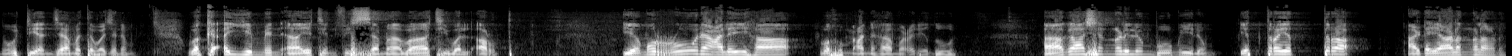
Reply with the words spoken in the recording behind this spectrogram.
നൂറ്റി അഞ്ചാമത്തെ വചനം യമറുന അലൈഹാ വഹും ആകാശങ്ങളിലും ഭൂമിയിലും എത്രയെത്ര അടയാളങ്ങളാണ്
